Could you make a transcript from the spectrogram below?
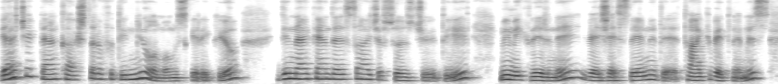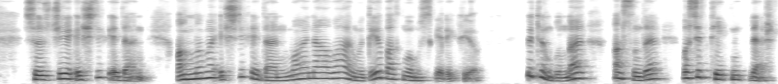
Gerçekten karşı tarafı dinliyor olmamız gerekiyor. Dinlerken de sadece sözcüğü değil, mimiklerini ve jestlerini de takip etmemiz, sözcüğe eşlik eden, anlama eşlik eden mana var mı diye bakmamız gerekiyor. Bütün bunlar aslında basit teknikler.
